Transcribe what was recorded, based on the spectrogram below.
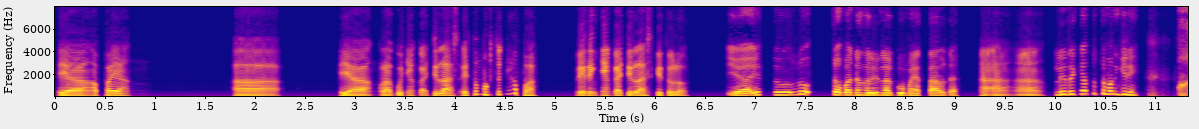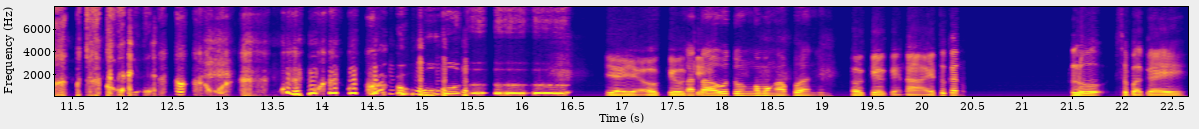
yang apa yang eh yang lagunya nggak jelas itu maksudnya apa liriknya nggak jelas gitu loh Ya itu, lu coba dengerin lagu metal dah. ah, ah, ah. Liriknya tuh cuman gini. Iya ya oke oke Nggak tahu tuh ngomong apa anjing. Oke oke. Nah itu kan lu sebagai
